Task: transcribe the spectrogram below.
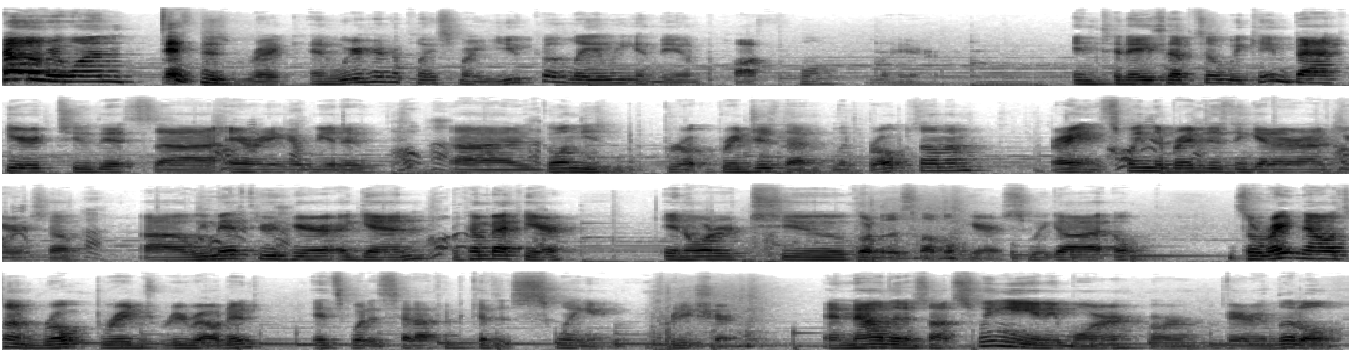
Hello everyone, this is Rick, and we're here to play some more Yooka-Laylee in the Impossible Lair. In today's episode, we came back here to this uh, area here. We had to uh, go on these bridges that with ropes on them, right, and swing the bridges and get around here. So uh, we made it through here again. We come back here in order to go to this level here. So we got oh, so right now it's on rope bridge rerouted. It's what it's set up because it's swinging. Pretty sure. And now that it's not swinging anymore, or very little,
